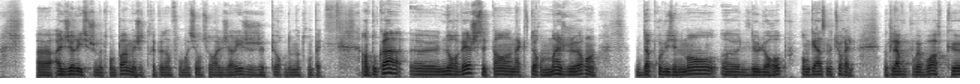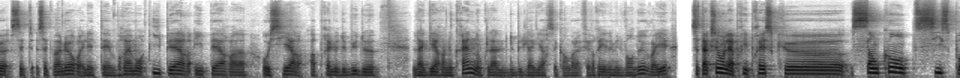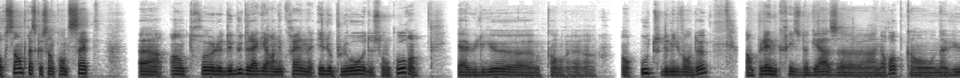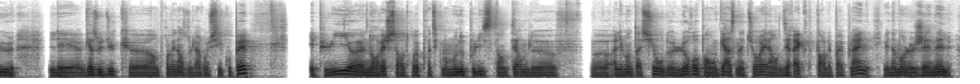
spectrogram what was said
euh, Algérie, si je ne me trompe pas, mais j'ai très peu d'informations sur Algérie, j'ai peur de me tromper. En tout cas, euh, Norvège, c'est un acteur majeur d'approvisionnement euh, de l'Europe en gaz naturel. Donc là, vous pouvez voir que cette, valeur, elle était vraiment hyper, hyper euh, haussière après le début de la guerre en Ukraine. Donc là, le début de la guerre, c'est quand voilà, février 2022. Vous voyez, cette action, elle a pris presque 56%, presque 57% euh, entre le début de la guerre en Ukraine et le plus haut de son cours, qui a eu lieu quand en août 2022, en pleine crise de gaz euh, en Europe, quand on a vu les gazoducs euh, en provenance de la Russie coupés. Et puis, euh, Norvège s'est retrouvé pratiquement monopoliste en termes de alimentation de l'Europe en gaz naturel en direct par les pipelines. Évidemment, le GNL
